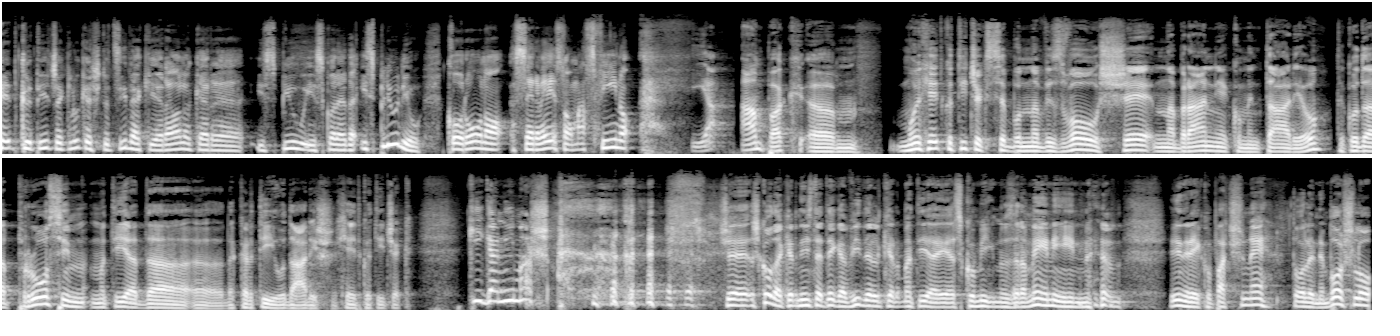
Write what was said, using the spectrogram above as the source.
hejtkotiček Luka Štucina, ki je ravno kar eh, izpil in skoraj da izpljunil korono, serveso, masfino. Ja. Ampak um, moj hejtkotiček se bo navezval še na branje komentarjev, tako da prosim, Matija, da, uh, da kar ti udariš hejtkotiček. Ki ga nimaš. Če, škoda, ker niste tega videli, ker Matija je skomignil z rameni in, in rekel: pač ne, tole ne bo šlo.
